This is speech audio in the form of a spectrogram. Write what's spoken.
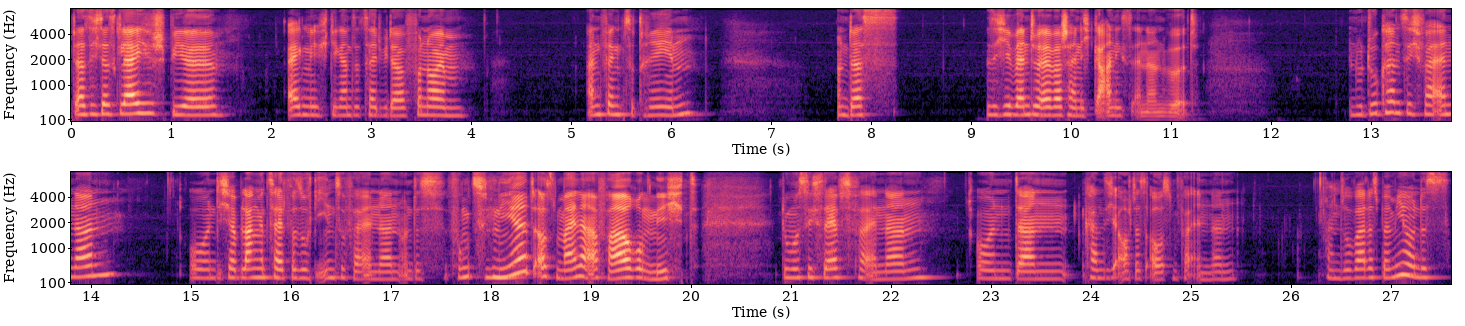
dass sich das gleiche Spiel eigentlich die ganze Zeit wieder von neuem anfängt zu drehen und dass sich eventuell wahrscheinlich gar nichts ändern wird. Nur du kannst dich verändern und ich habe lange Zeit versucht, ihn zu verändern und es funktioniert aus meiner Erfahrung nicht. Du musst dich selbst verändern und dann kann sich auch das Außen verändern. Und so war das bei mir und es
